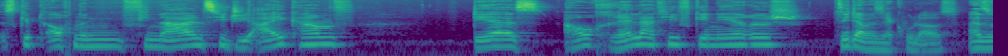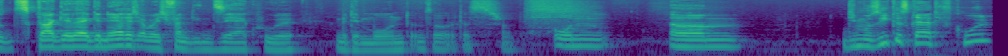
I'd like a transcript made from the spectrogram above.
Es gibt auch einen finalen CGI-Kampf, der ist auch relativ generisch. Sieht aber sehr cool aus. Also, es war sehr generisch, aber ich fand ihn sehr cool mit dem Mond und so. Das ist schon. Und ähm, die Musik ist relativ cool.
